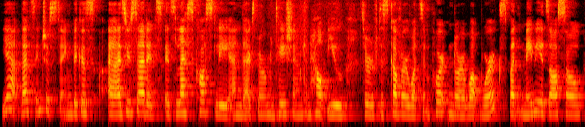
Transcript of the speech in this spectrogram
Yeah, that's interesting because, uh, as you said, it's it's less costly, and the experimentation can help you sort of discover what's important or what works. But maybe it's also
